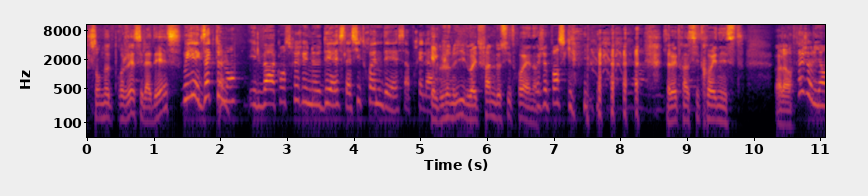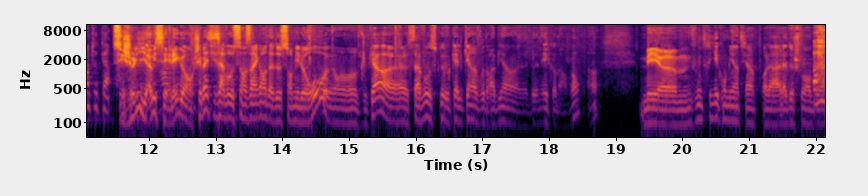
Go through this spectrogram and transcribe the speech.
son autre projet, c'est la DS Oui, exactement. Il va construire une DS, la Citroën DS, après la... Quelque chose me dit, il doit être fan de Citroën. Je pense qu'il... ça doit être un citroëniste. Voilà. Très joli en tout cas. C'est joli, ah oui, c'est élégant. Je ne sais pas si ça vaut 150 à 200 000 euros. En tout cas, euh, ça vaut ce que quelqu'un voudra bien euh, donner comme argent. Hein. Mais euh, vous mettriez combien, tiens, pour la, la deux chevaux en bois?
